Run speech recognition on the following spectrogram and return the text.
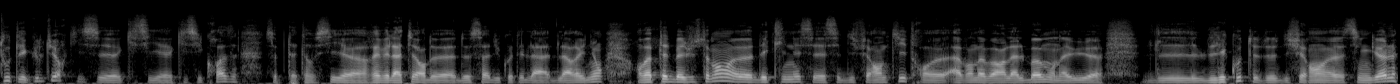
toutes les cultures euh, qui s'y croisent. C'est peut-être aussi euh, révélateur de, ça du côté de la, Réunion. On va peut-être bah, justement euh, décliner ces, différents titres. Avant d'avoir l'album, on a eu l'écoute de différents singles.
